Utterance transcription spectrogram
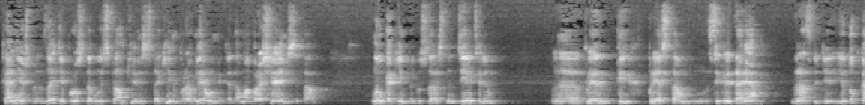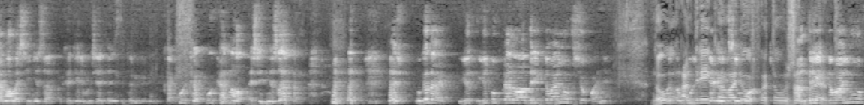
Конечно. Знаете, просто мы сталкиваемся с такими проблемами, когда мы обращаемся там ну, каким-то государственным деятелям, э, к их пресс там секретарям. Здравствуйте, YouTube канал Осенизатор. Хотели бы взять интервью? Какой, какой канал Осенизатор? Знаешь, ну когда YouTube канал Андрей Ковалев, все понятно. Ну, Поэтому Андрей будет, Ковалев всего, это уже Андрей бренд. Ковалев.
